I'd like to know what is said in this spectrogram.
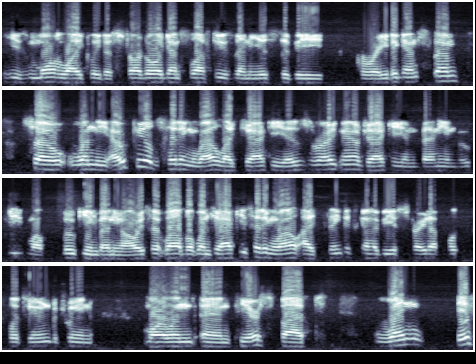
he's more likely to struggle against lefties than he is to be great against them. So when the outfield's hitting well, like Jackie is right now, Jackie and Benny and Mookie, well, Mookie and Benny always hit well, but when Jackie's hitting well, I think it's going to be a straight up platoon between Moreland and Pearce, But when if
